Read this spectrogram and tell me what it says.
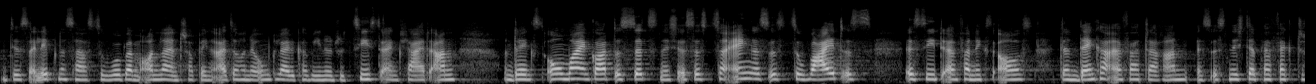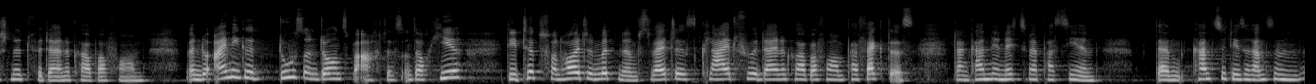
das Erlebnis hast, sowohl beim Online-Shopping als auch in der Umkleidekabine, du ziehst ein Kleid an und denkst, oh mein Gott, es sitzt nicht, es ist zu eng, es ist zu weit, es, es sieht einfach nichts aus, dann denke einfach daran, es ist nicht der perfekte Schnitt für deine Körperform. Wenn du einige Do's und Don'ts beachtest und auch hier die Tipps von heute mitnimmst, welches Kleid für deine Körperform perfekt ist, dann kann dir nichts mehr passieren. Dann kannst du diese ganzen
